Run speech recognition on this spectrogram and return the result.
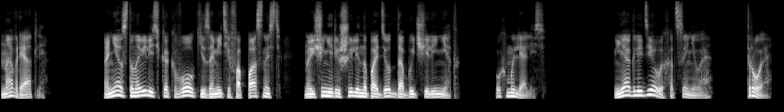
Навряд ли. Они остановились как волки, заметив опасность, но еще не решили, нападет добыча или нет. Ухмылялись. Я оглядел их, оценивая. Трое.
